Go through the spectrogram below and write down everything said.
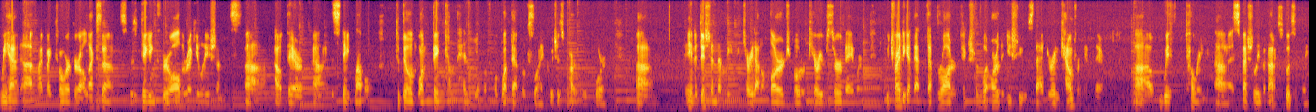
we had uh, my, my coworker Alexa was, was, digging through all the regulations uh, out there uh, at the state level to build one big compendium of, of, what that looks like, which is part of the report. Um, in addition, then we, carried out a large motor carrier survey where we tried to get that, that broader picture. What are the issues that you're encountering out there uh, with towing, uh, especially but not exclusively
